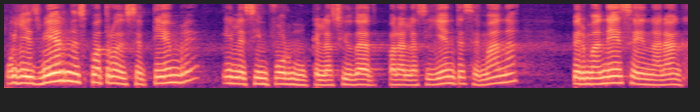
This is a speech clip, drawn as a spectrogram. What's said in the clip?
Hoy es viernes 4 de septiembre y les informo que la ciudad para la siguiente semana permanece en naranja,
